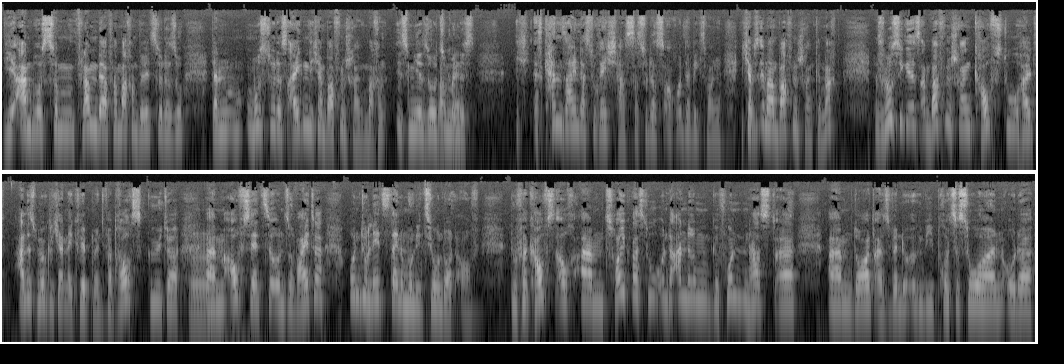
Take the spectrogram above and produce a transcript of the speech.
die Armbrust zum Flammenwerfer machen willst oder so, dann musst du das eigentlich am Waffenschrank machen. Ist mir so zumindest. Ich, es kann sein, dass du recht hast, dass du das auch unterwegs machst. Ich habe es immer am Waffenschrank gemacht. Das Lustige ist, am Waffenschrank kaufst du halt alles mögliche an Equipment, Verbrauchsgüter, ähm, Aufsätze und so weiter und du lädst deine Munition dort auf. Du verkaufst auch ähm, Zeug, was du unter anderem gefunden hast äh, ähm, dort. Also wenn du irgendwie Prozessoren oder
